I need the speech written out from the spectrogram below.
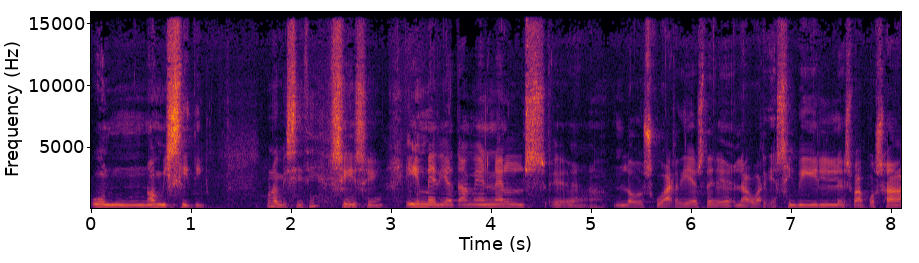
un homicidi. Un homicidi? Sí, sí. I immediatament els eh, los guàrdies de la Guàrdia Civil es va posar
